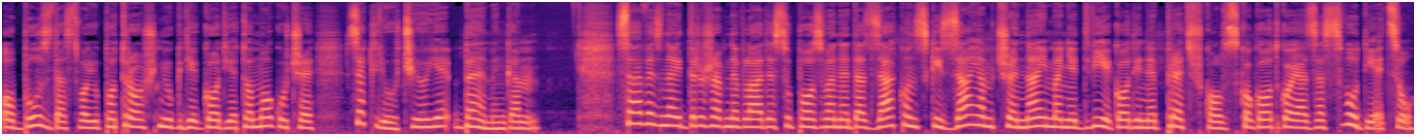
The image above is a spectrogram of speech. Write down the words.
obuzda svoju potrošnju gdje god je to moguće, zaključio je Birmingham. Savezna i državne vlade su pozvane da zakonski zajamče najmanje dvije godine predškolskog odgoja za svu djecu.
